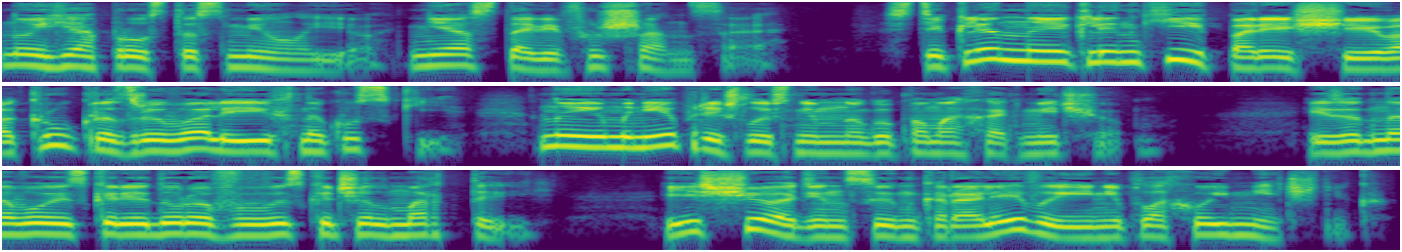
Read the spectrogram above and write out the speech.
но я просто смел ее, не оставив и шанса. Стеклянные клинки, парящие вокруг, разрывали их на куски, но и мне пришлось немного помахать мечом. Из одного из коридоров выскочил Мартей, еще один сын королевы и неплохой мечник.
